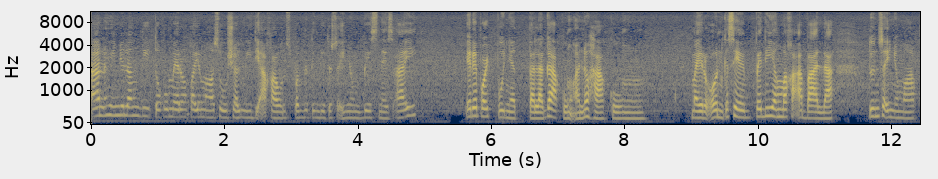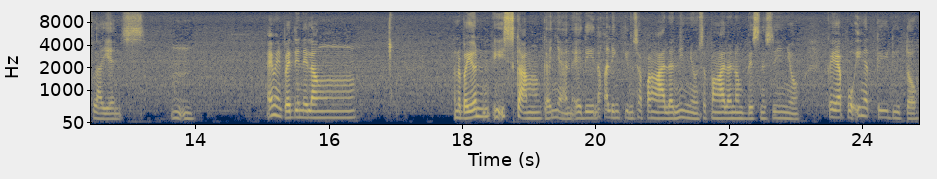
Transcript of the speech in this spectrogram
Anuhin nyo lang dito kung meron kayong mga social media accounts pagdating dito sa inyong business ay i-report po niya talaga kung ano ha, kung mayroon. Kasi pwede yung makaabala dun sa inyong mga clients. Mm-mm. I mean, pwede nilang ano ba yun, i-scam, ganyan. Eh di nakalink yun sa pangalan ninyo, sa pangalan ng business ninyo. Kaya po, ingat kayo dito.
